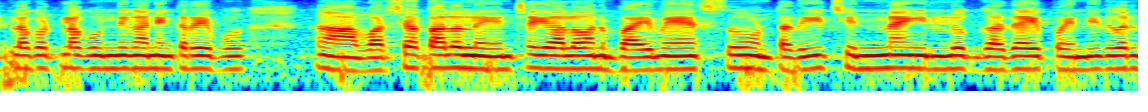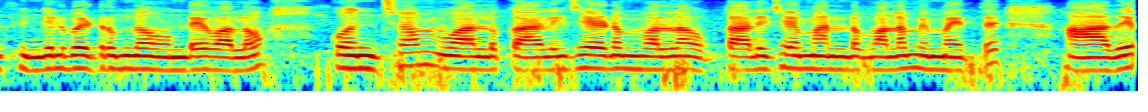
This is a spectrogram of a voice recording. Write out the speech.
ఎట్లాగొట్లాగా ఉంది కానీ ఇంకా రేపు వర్షాకాలంలో ఏం చేయాలో అని భయం వేస్తూ ఉంటుంది. చిన్న ఇల్లు గది అయిపోయింది. ఇదివరకు సింగిల్ బెడ్రూమ్లో ఉండేవాళ్ళం. కొంచెం వాళ్ళు ఖాళీ చేయడం వల్ల ఖాళీ చేయమనడం వల్ల మేమైతే అదే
